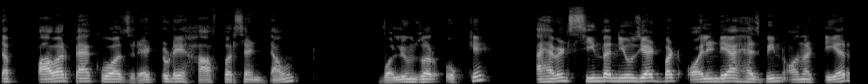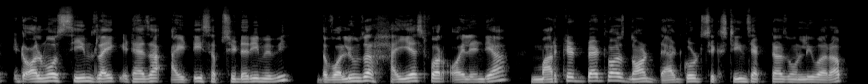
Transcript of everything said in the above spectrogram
The power pack was red today, half percent down. Volumes were okay. I haven't seen the news yet, but Oil India has been on a tear. It almost seems like it has a IT subsidiary maybe. The volumes are highest for Oil India. Market breadth was not that good. 16 sectors only were up.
